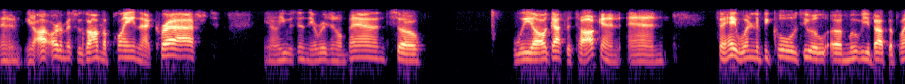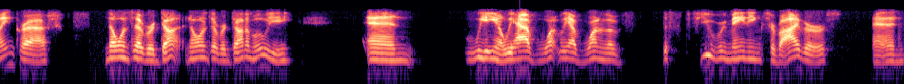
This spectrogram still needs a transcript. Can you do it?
and you know, Artimus was on the plane that crashed. You know, he was in the original band, so we all got to talking and say, hey, wouldn't it be cool to do a, a movie about the plane crash? No one's ever done. No one's ever done a movie, and we, you know, we have one. We have one of the, the few remaining survivors, and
